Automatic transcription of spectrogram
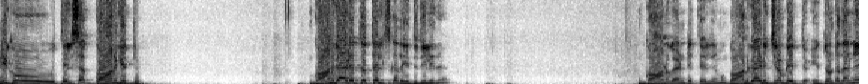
మీకు తెలుసా? గానుగెద్దు గానుగాడితో తెలుసు కదా ఎద్దు తెలీదా? గానుగా అంటే తెలియదు గానుగాడి ఎద్దు ఎద్దు ఉంటుందండి.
